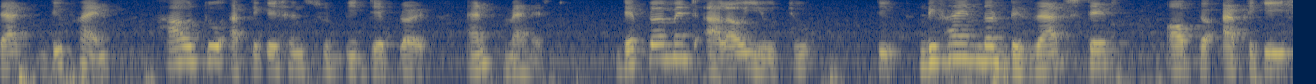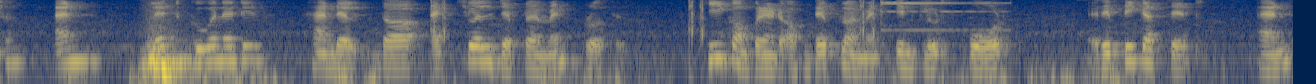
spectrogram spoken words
that defines how two applications should be deployed and managed. Deployment allow you to de- define the desired state of the application and let Kubernetes handle the actual deployment process. Key component of deployment includes port, replica set, and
